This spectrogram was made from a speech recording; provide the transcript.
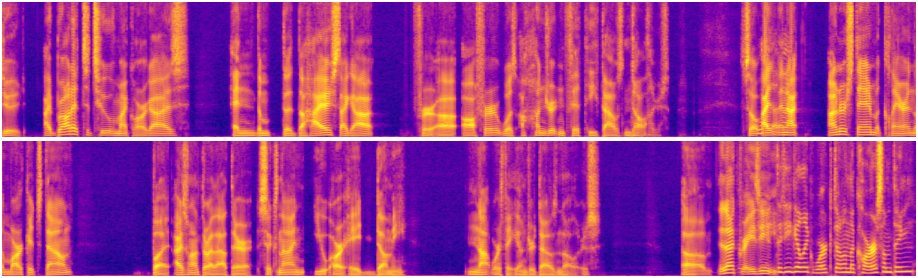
Dude, I brought it to two of my car guys, and the the, the highest I got for uh, offer was hundred and fifty thousand dollars. So I and I understand McLaren, the market's down, but I just want to throw that out there. Six nine, you are a dummy, not worth eight hundred thousand dollars. Um, isn't that crazy? Did he get like work done on the car or something?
